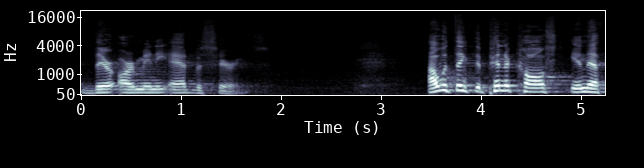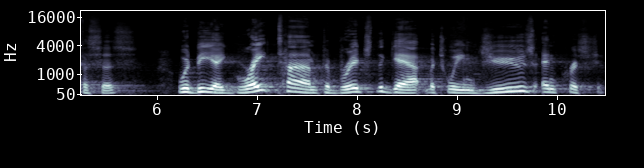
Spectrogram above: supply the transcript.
there are many adversaries. I would think that Pentecost in Ephesus would be a great time to bridge the gap between Jews and Christians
